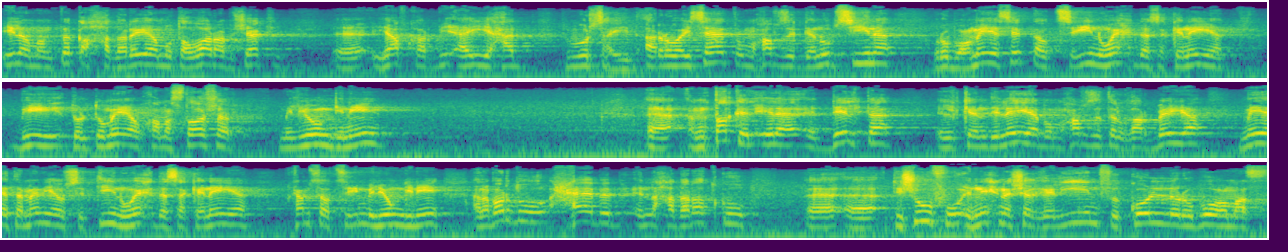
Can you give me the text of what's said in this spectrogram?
إلى منطقة حضارية مطورة بشكل يفخر به أي حد في بورسعيد. الرويسات ومحافظة جنوب سيناء 496 وحدة سكنية ب 315 مليون جنيه. انتقل إلى الدلتا الكندلية بمحافظة الغربية 168 وحدة سكنية 95 مليون جنيه. أنا برضو حابب إن حضراتكم تشوفوا إن إحنا شغالين في كل ربوع مصر.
